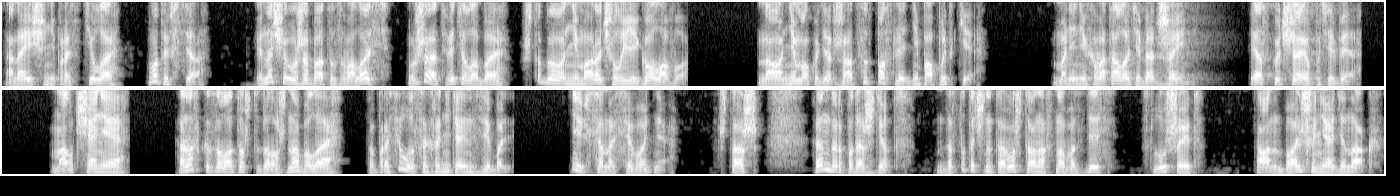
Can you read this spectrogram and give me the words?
Она ещё не простила, вот и всё. Иначе уже бы отозвалась, уже ответила бы, чтобы он не морочил ей голову. но он не мог удержаться от последней попытки. «Мне не хватало тебя, Джейн. Я скучаю по тебе». Молчание. Она сказала то, что должна была, попросила сохранить Айнзибль. И всё на сегодня. Что ж, Эндер подождёт. Достаточно того, что она снова здесь, слушает. Он больше не одинок.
